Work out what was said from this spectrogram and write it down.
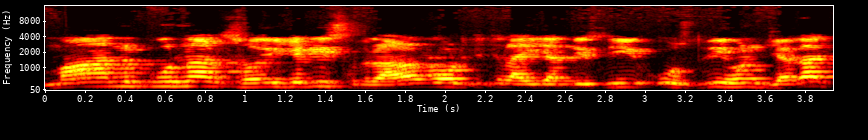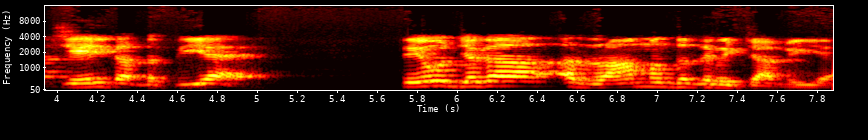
ਮਾਂ ਅੰਨਪੂਰਨਾ ਰਸੋਈ ਜਿਹੜੀ ਸਮਰਾਲਾ ਰੋਡ 'ਤੇ ਚਲਾਈ ਜਾਂਦੀ ਸੀ ਉਸ ਦੀ ਹੁਣ ਜਗ੍ਹਾ ਚੇਂਜ ਕਰ ਦਿੱਤੀ ਹੈ। ਤੇ ਉਹ ਜਗ੍ਹਾ ਰਾਮ ਮੰਦਿਰ ਦੇ ਵਿੱਚ ਆ ਗਈ ਹੈ।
